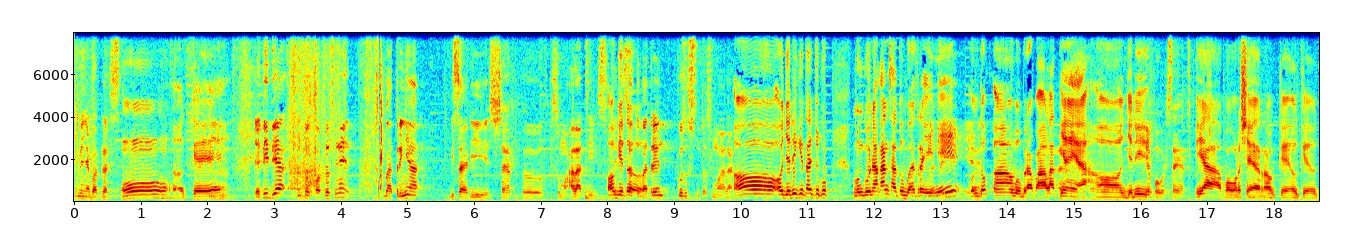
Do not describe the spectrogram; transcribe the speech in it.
ininya cordless. Hmm, oke. Okay. Hmm. Jadi dia untuk cordless ini baterainya bisa di share ke semua alat sih. Oh jadi gitu. Satu baterai khusus untuk semua alat. Oh, oh jadi kita cukup menggunakan satu baterai, satu ini ya. untuk uh, beberapa alatnya ya. Oh, jadi. Ya power share. Ya power share. Oke okay, oke okay, oke.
